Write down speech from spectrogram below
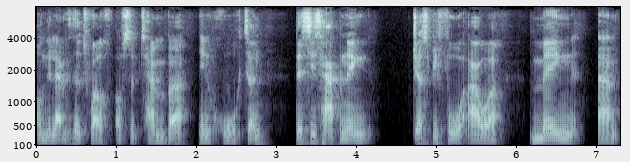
on the 11th and 12th of September in Horten. This is happening just before our main um,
